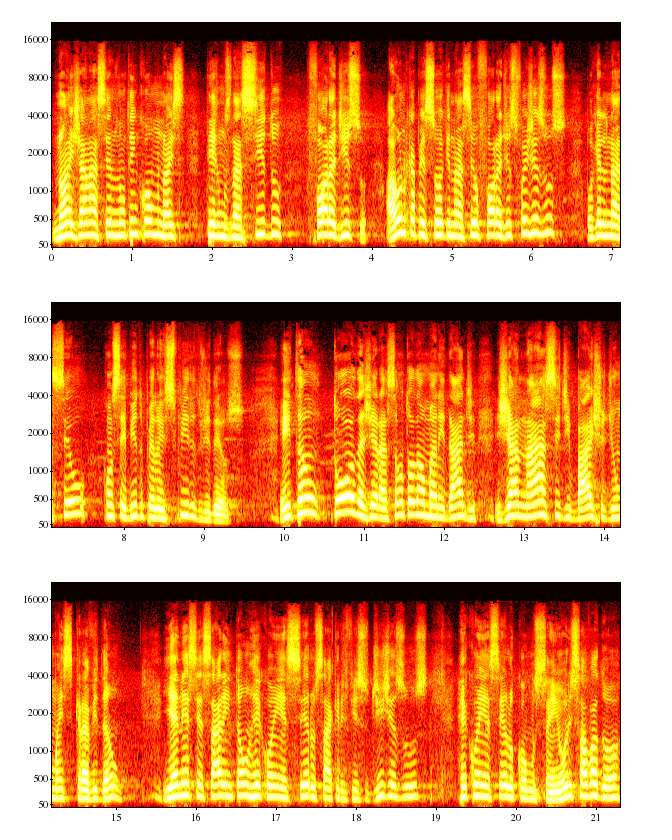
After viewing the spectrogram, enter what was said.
Nós já nascemos, não tem como nós termos nascido fora disso. A única pessoa que nasceu fora disso foi Jesus porque ele nasceu concebido pelo Espírito de Deus. Então, toda geração, toda a humanidade já nasce debaixo de uma escravidão. E é necessário então reconhecer o sacrifício de Jesus, reconhecê-lo como Senhor e Salvador,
